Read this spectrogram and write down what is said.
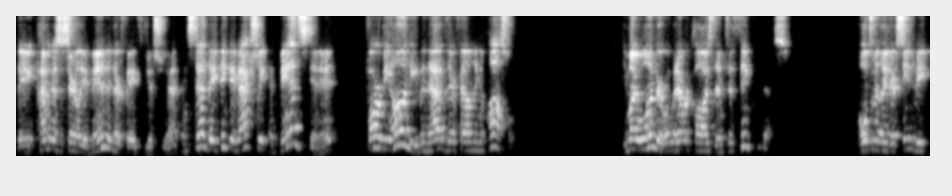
They haven't necessarily abandoned their faith just yet. Instead, they think they've actually advanced in it far beyond even that of their founding apostle. You might wonder what would ever cause them to think this. Ultimately, there seem to be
